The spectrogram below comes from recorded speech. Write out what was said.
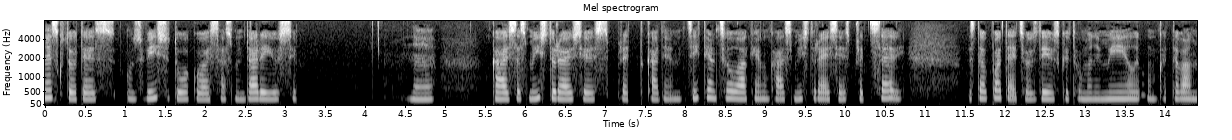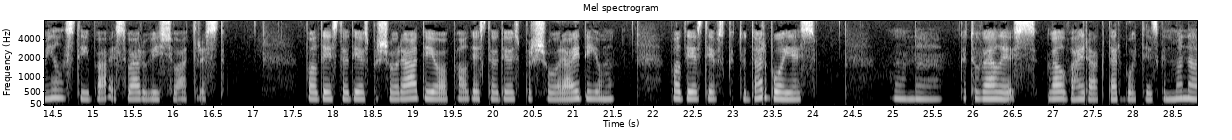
neskatoties uz visu to, ko es esmu darījusi, un uh, kā es esmu izturējusies pret kādiem citiem cilvēkiem, kā esmu izturējusies pret sevi, es tev pateicos, Dievs, ka tu mani mīli un ka tavā mīlestībā es varu visu atrast. Paldies Tev, Dievs, par šo rādio, paldies Tev, Dievs, par šo raidījumu, paldies, Dievs, ka Tu darbojies un uh, ka Tu vēlies vēl vairāk darboties gan manā,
